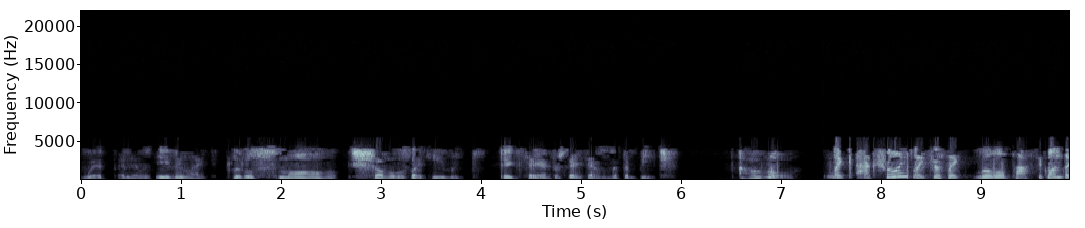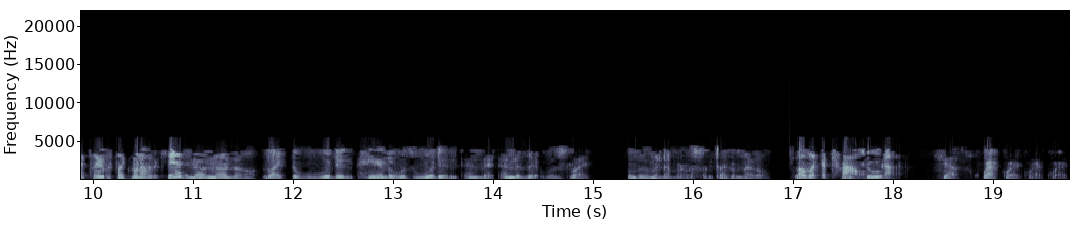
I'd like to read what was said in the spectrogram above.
whip, and there was even like little small shovels, like you would dig sand for sandcastles at the beach. Oh, like actually, like just like little plastic ones I played with like when I was a kid. No, no, no. Like the wooden handle was wooden, and the end of it was like aluminum or some type of metal. So Oh, like a trowel. two Got it. yes, whack, whack, whack, whack.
